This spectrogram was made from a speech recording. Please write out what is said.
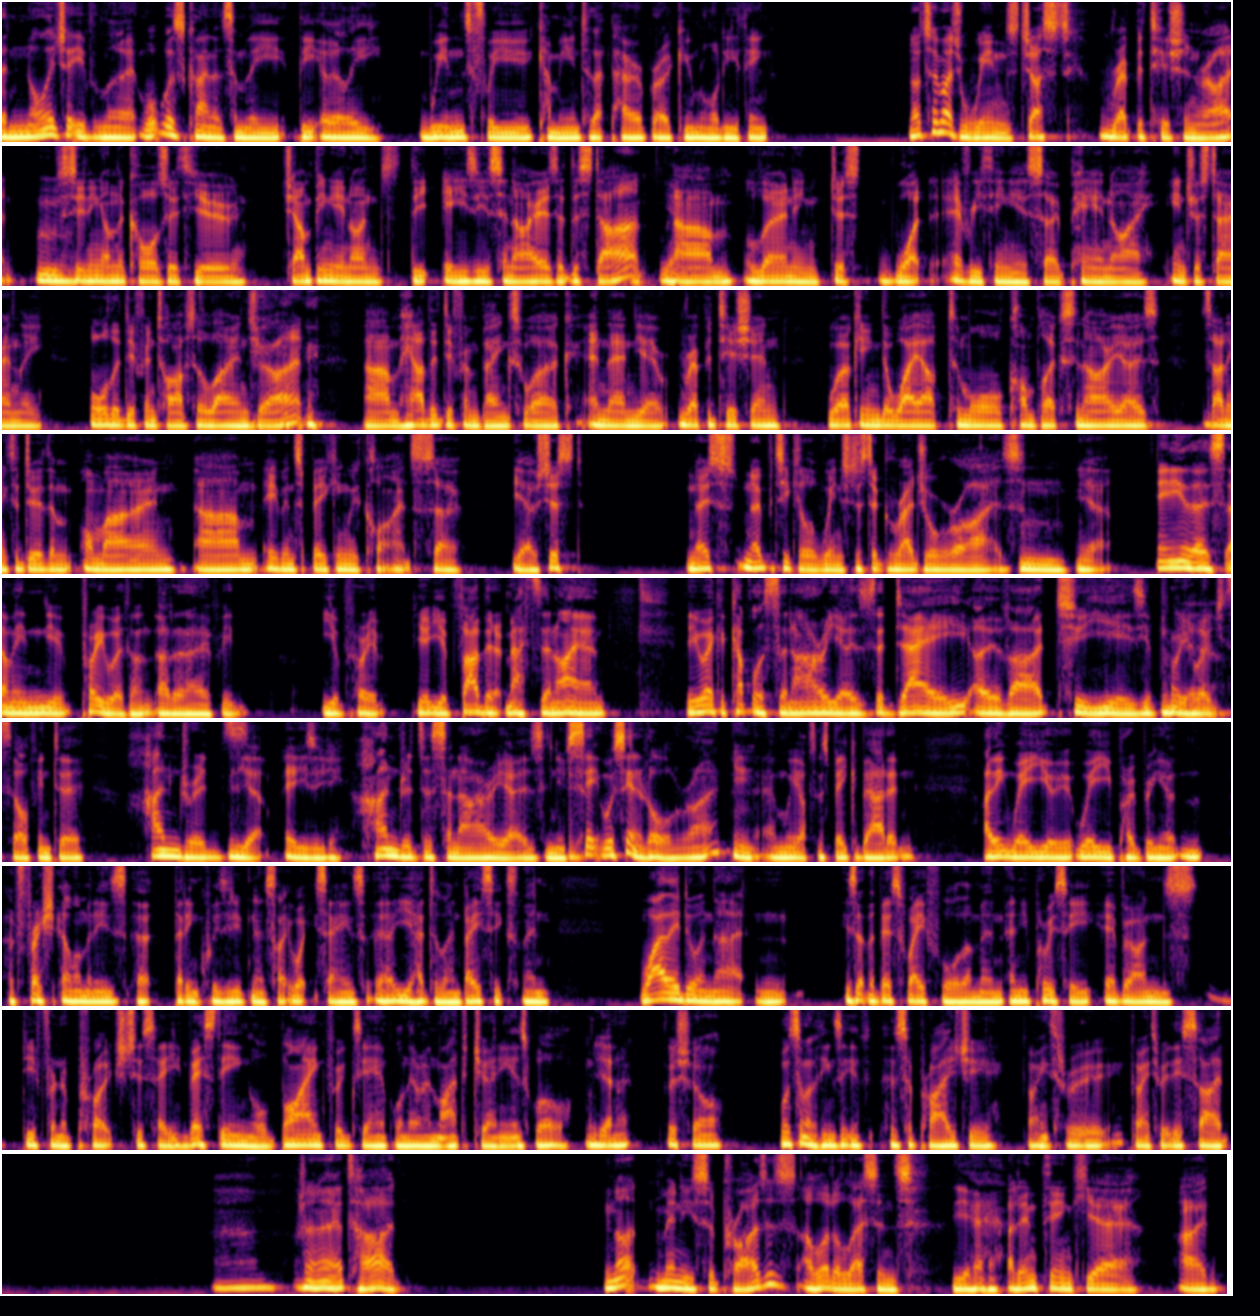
the knowledge that you've learned, what was kind of some of the, the early wins for you coming into that para broking role, do you think? Not so much wins, just repetition, right? Mm. Sitting on the calls with you, jumping in on the easier scenarios at the start, yeah. um, learning just what everything is. So P&I, interest only, all the different types of loans, right? um, how the different banks work. And then, yeah, repetition, working the way up to more complex scenarios – starting to do them on my own, um, even speaking with clients. So yeah, it was just no no particular wins, just a gradual rise. Mm. Yeah. Any of those? I mean, you probably work on. I don't know if we. You're probably you're far better at maths than I am. But you work a couple of scenarios a day over two years. You've probably yeah. worked yourself into hundreds. Yeah, easy. Hundreds of scenarios, and you've yeah. seen we've seen it all, right? Mm. And we often speak about it. And I think where you where you probably bring a fresh element is uh, that inquisitiveness, like what you're saying is uh, you had to learn basics. Then why are they doing that? And is that the best way for them? And, and you probably see everyone's different approach to say investing or buying, for example, in their own life journey as well. Yeah, you know? for sure. What are some of the things that have surprised you going through going through this side? Um, I don't know. It's hard. Not many surprises. A lot of lessons. Yeah. I didn't think. Yeah, I'd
